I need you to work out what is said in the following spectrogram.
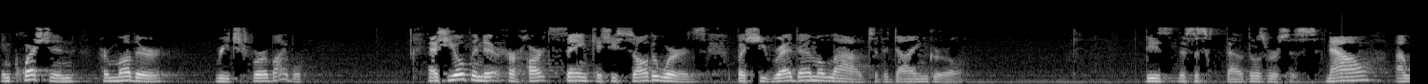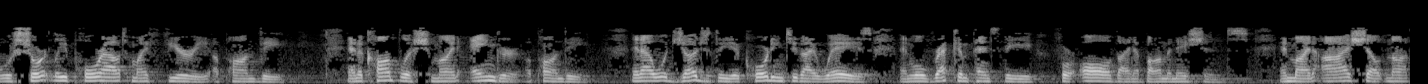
in question, her mother reached for a Bible. As she opened it, her heart sank as she saw the words, but she read them aloud to the dying girl. These, this is those verses. Now I will shortly pour out my fury upon thee, and accomplish mine anger upon thee. And I will judge thee according to thy ways, and will recompense thee for all thine abominations. And mine eye shall not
